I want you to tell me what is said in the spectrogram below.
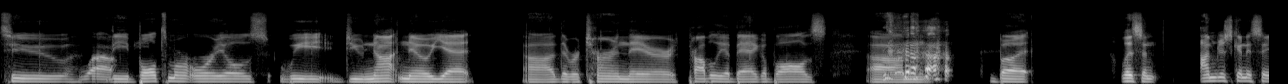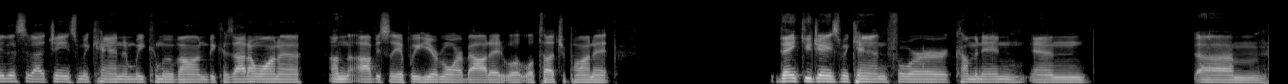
to Wow. the Baltimore Orioles. We do not know yet uh, the return there. Probably a bag of balls. Um, but listen, I'm just gonna say this about James McCann, and we can move on because I don't want to. Um, obviously, if we hear more about it, we'll we'll touch upon it. Thank you, James McCann, for coming in and um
